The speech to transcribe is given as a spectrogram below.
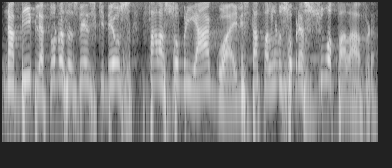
Na Bíblia, todas as vezes que Deus fala sobre água, Ele está falando sobre a Sua palavra.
